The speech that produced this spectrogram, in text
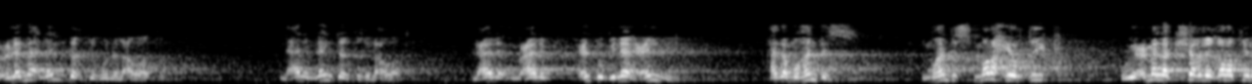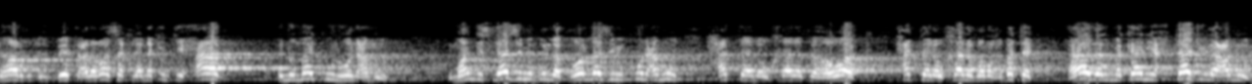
العلماء لا يدغدغون العواطف. العالم لا يدغدغ العواطف. العالم عالم عنده بناء علمي. هذا مهندس. المهندس ما راح يرضيك ويعمل لك شغلة غلط ينهار البيت على رأسك لأنك أنت حاب إنه ما يكون هون عمود. المهندس لازم يقول لك هون لازم يكون عمود. حتى لو خالف هواك حتى لو خالف رغبتك هذا المكان يحتاج إلى عمود.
